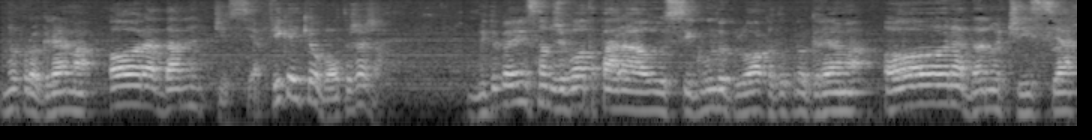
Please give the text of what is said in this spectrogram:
no programa Hora da Notícia. Fica aí que eu volto já já. Muito bem, estamos de volta para o segundo bloco do programa Hora da Notícia.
